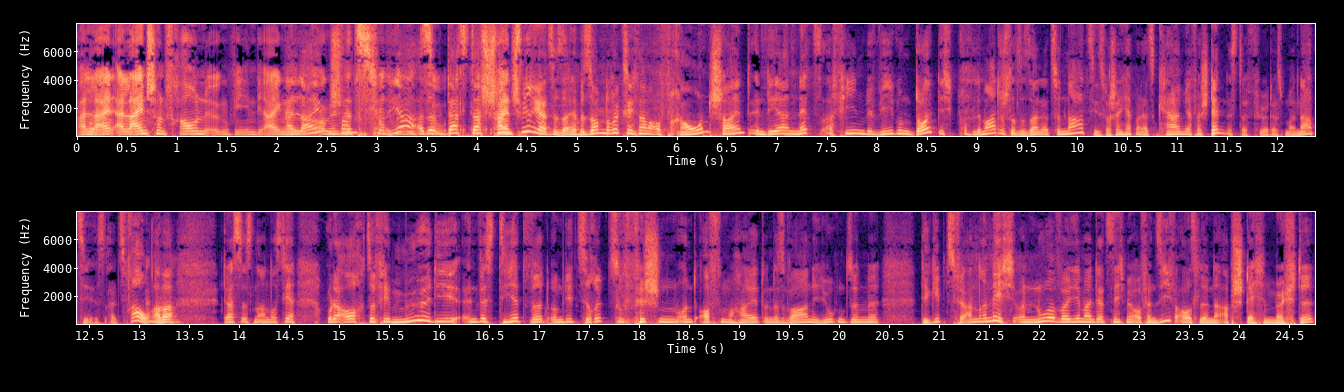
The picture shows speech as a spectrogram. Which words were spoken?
allein, allein schon Frauen irgendwie in die eigenen Allein schon, Organisationen ja, also das, das scheint schwieriger zu sein. Eine besondere Rücksichtnahme auf Frauen scheint in der netzaffinen Bewegung deutlich problematischer zu sein als zu Nazis. Wahrscheinlich hat man als Kerl mehr Verständnis dafür, dass man Nazi ist als Frau. Aber das ist ein anderes Thema. Oder auch so viel Mühe, die investiert wird, um die zurückzufischen und Offenheit und das war eine Jugendsünde, die gibt's für andere nicht. Und nur weil jemand jetzt nicht mehr offensiv Ausländer abstechen möchte,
